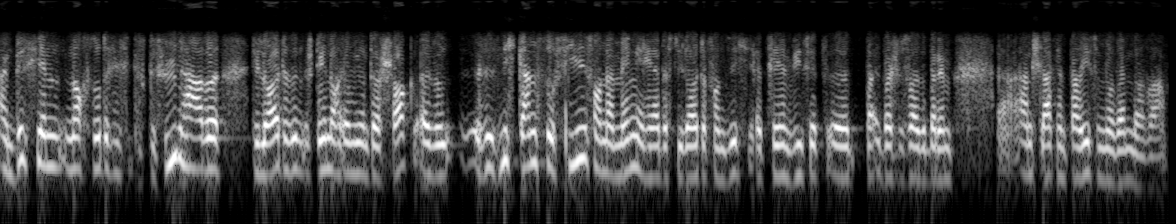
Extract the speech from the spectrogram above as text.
ein bisschen noch so, dass ich das Gefühl habe, die Leute sind, stehen noch irgendwie unter Schock. Also es ist nicht ganz so viel von der Menge her, dass die Leute von sich erzählen, wie es jetzt äh, beispielsweise bei dem äh, Anschlag in Paris im November war.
